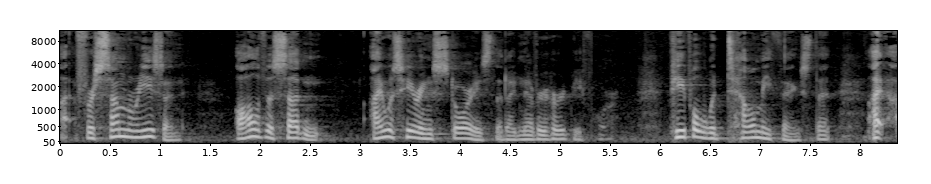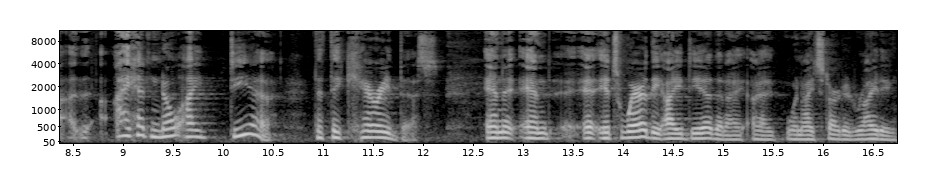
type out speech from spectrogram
uh, for some reason, all of a sudden, I was hearing stories that I'd never heard before. People would tell me things that I, I, I had no idea that they carried this. And, and it's where the idea that I, I, when I started writing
